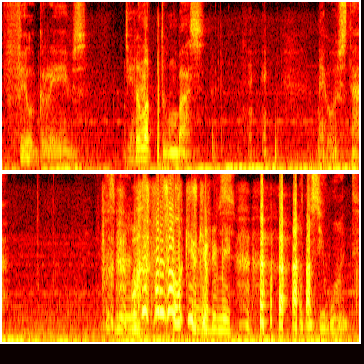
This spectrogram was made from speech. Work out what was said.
Phil Graves. Llenar Philip. tumbas. Me gusta. This man, What, what is that look he's giving me? what does he want?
